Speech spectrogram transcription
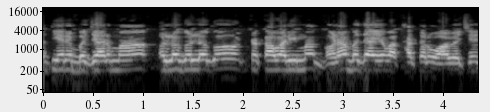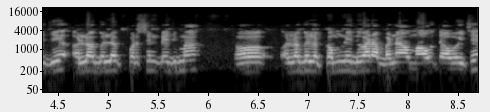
અત્યારે બજારમાં અલગ અલગ ટકાવારીમાં ઘણા બધા એવા ખાતરો આવે છે, જે અલગ અલગ પર્સન્ટેજમાં અલગ અલગ કંપની દ્વારા બનાવવામાં આવતા હોય છે.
